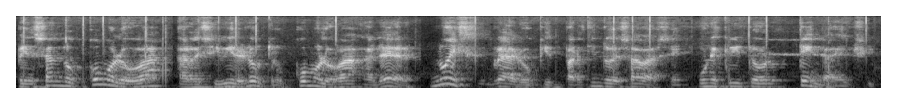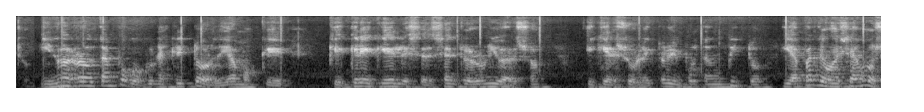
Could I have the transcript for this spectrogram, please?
pensando cómo lo va a recibir el otro, cómo lo va a leer. No es raro que partiendo de esa base un escritor tenga éxito. Y no es raro tampoco que un escritor, digamos, que, que cree que él es el centro del universo, y que sus lectores importan un pito. Y aparte, como decías vos,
